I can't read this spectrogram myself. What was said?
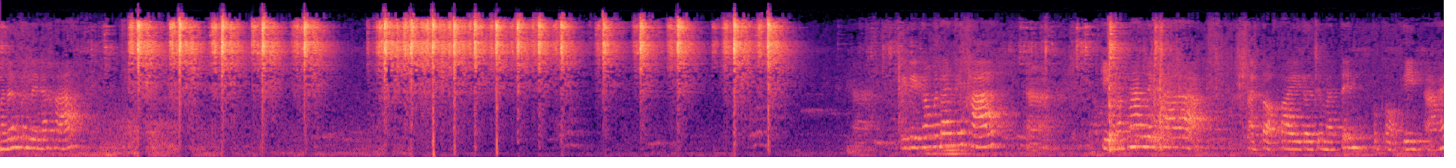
มาเริ่มกันเลยนะคะเด็กๆทำมาได้ไหมคะอะเก่งมากๆเลยค่ะ่ะต่อไปเราจะมาเต้นประกอบเพลงอ่าให้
